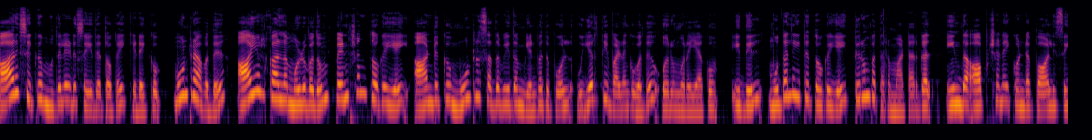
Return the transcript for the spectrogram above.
வாரிசுக்கு முதலீடு செய்த தொகை கிடைக்கும். மூன்றாவது ஆயுள் காலம் முழுவதும் பென்ஷன் தொகையை ஆண்டுக்கு மூன்று சதவீதம் என்பது போல் உயர்த்தி வழங்குவது ஒரு முறையாகும். இதில் முதலீட்டு தொகையை திரும்ப தரமாட்டார்கள். இந்த ஆப்ஷனை கொண்ட பாலிசி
